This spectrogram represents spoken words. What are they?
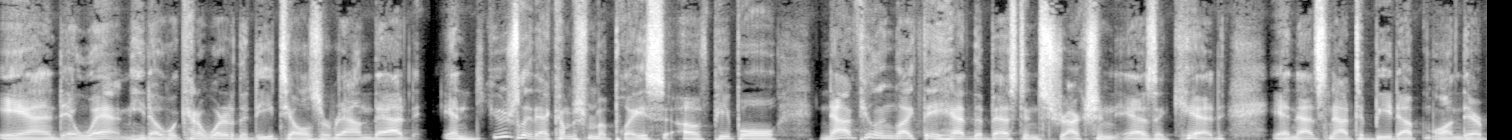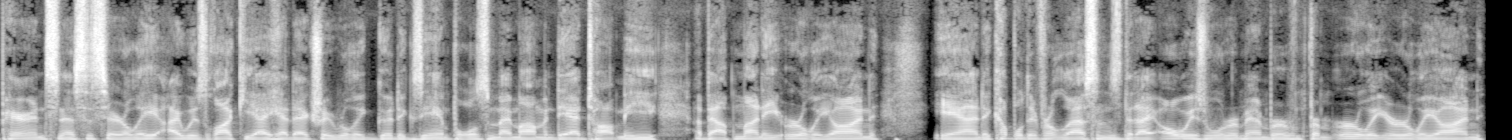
and, and when, you know, what kind of, what are the details around that? And usually that comes from a place of people not feeling like they had the best instruction as a kid. And that's not to beat up on their parents necessarily. I was lucky. I had actually really good examples. My mom and dad taught me about money early on. And a couple different lessons that I always will remember from early, early on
